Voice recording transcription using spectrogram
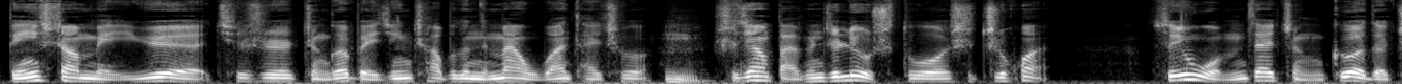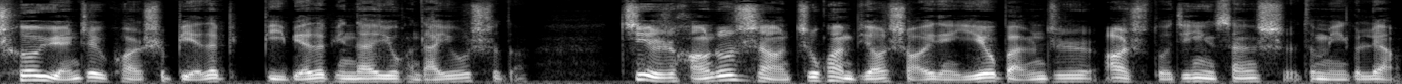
北京市场每月其实整个北京差不多能卖五万台车，嗯实际上百分之六十多是置换，所以我们在整个的车源这块儿是别的比别的平台有很大优势的。即使是杭州市场置换比较少一点，也有百分之二十多，接近三十这么一个量。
